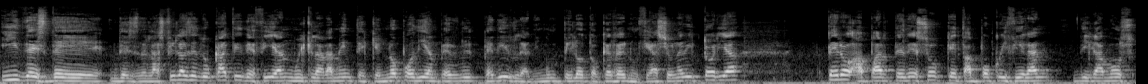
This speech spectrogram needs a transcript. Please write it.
Y desde, desde las filas de Ducati decían muy claramente que no podían pedirle a ningún piloto que renunciase a una victoria, pero aparte de eso, que tampoco hicieran, digamos,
